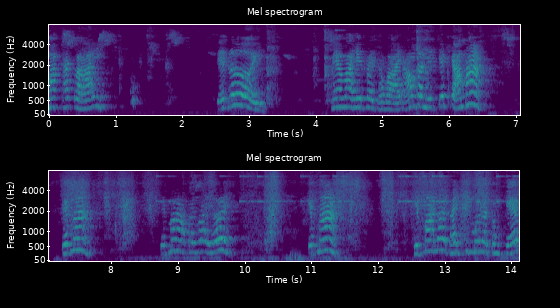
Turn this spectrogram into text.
มักคักหลายเสร็จเลย แม่ว่าเฮ็ดไปถวาย เอาตอนนี้เก็บจานมาเก็บมาเก็บมาไปไว้เลย เก็บมา เก็บมาเลยใครกินมื้อละต้องเก็บ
